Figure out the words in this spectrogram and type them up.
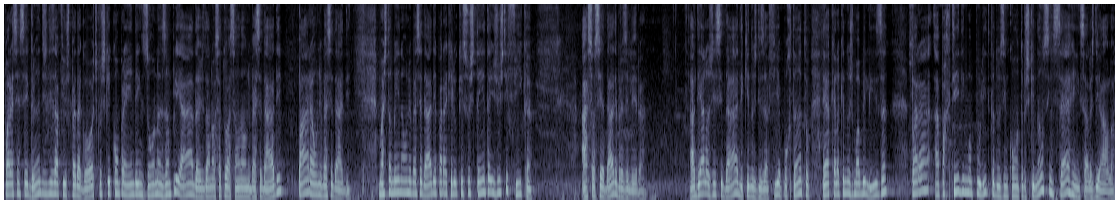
parecem ser grandes desafios pedagógicos que compreendem zonas ampliadas da nossa atuação na universidade para a universidade, mas também na universidade para aquilo que sustenta e justifica a sociedade brasileira. A dialogicidade que nos desafia, portanto, é aquela que nos mobiliza para, a partir de uma política dos encontros que não se encerrem em salas de aula,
